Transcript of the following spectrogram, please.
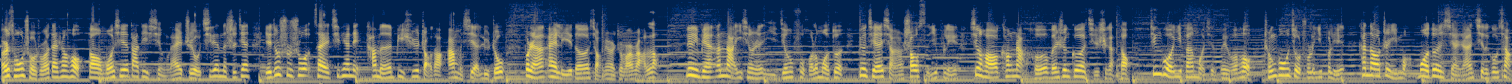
而从手镯戴上后到摩羯大帝醒来只有七天的时间，也就是说在七天内他们必须找到阿姆谢绿洲，不然艾里的小命就玩完了。另一边，安娜一行人已经复活了莫顿，并且想要烧死伊芙琳，幸好康纳和纹身哥及时赶到，经过一番默契的配合后，成功救出了伊芙琳。看到这一幕，莫顿显然气得够呛。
